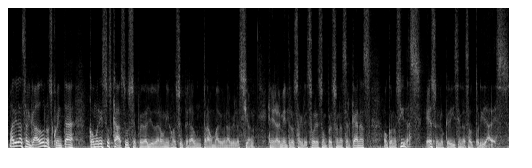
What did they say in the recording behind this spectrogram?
Mariela Salgado nos cuenta cómo en estos casos se puede ayudar a un hijo a superar un trauma de una violación. Generalmente los agresores son personas cercanas o conocidas. Eso es lo que dicen las autoridades.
